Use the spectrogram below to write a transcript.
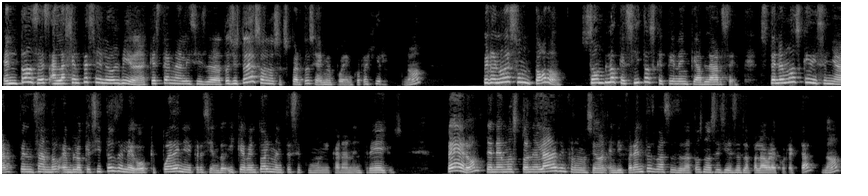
Entonces, a la gente se le olvida que este análisis de datos, y ustedes son los expertos y ahí me pueden corregir, ¿no? pero no es un todo. Son bloquecitos que tienen que hablarse. tenemos que diseñar pensando en bloquecitos de Lego que pueden ir creciendo y que eventualmente se comunicarán entre ellos. Pero tenemos toneladas de información en diferentes bases de datos, no sé si esa es la palabra correcta, ¿no?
